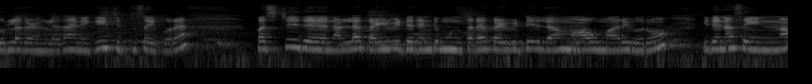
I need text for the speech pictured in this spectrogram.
உருளைக்கிழங்குல தான் இன்றைக்கி சிப்ஸ் செய்ய போகிறேன் ஃபஸ்ட்டு இது நல்லா கழுவிட்டு ரெண்டு மூணு தடவை கழுவிட்டு இதில் மாவு மாதிரி வரும். இது என்ன செய்யணும்னா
